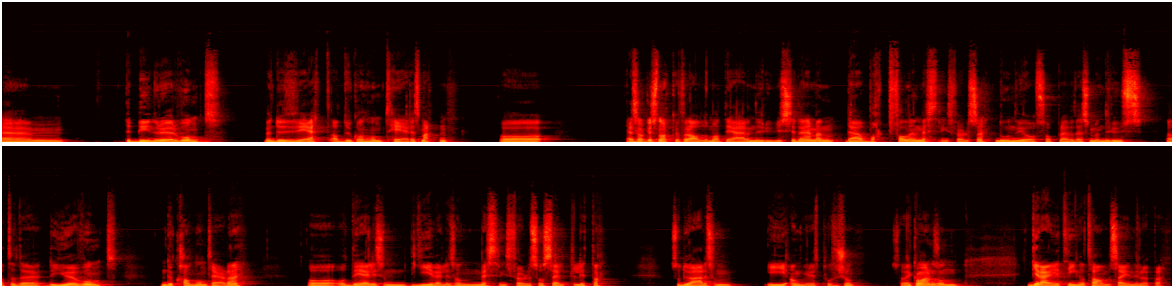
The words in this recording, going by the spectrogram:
um, det begynner å gjøre vondt, men du vet at du kan håndtere smerten. Og jeg skal ikke snakke for alle om at det er en rus i det, men det er i hvert fall en mestringsfølelse. Noen vil også oppleve det som en rus. At det, det gjør vondt, men du kan håndtere det. Og, og det liksom gir veldig sånn mestringsfølelse og selvtillit. da. Så du er liksom i angrepsposisjon. Så det kan være noen sånn greie ting å ta med seg inn i løpet.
